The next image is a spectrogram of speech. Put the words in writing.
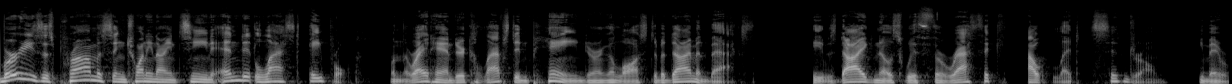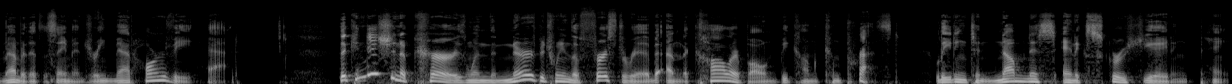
Burdi's promising 2019 ended last April when the right hander collapsed in pain during a loss to the Diamondbacks. He was diagnosed with thoracic outlet syndrome. You may remember that's the same injury Matt Harvey had. The condition occurs when the nerve between the first rib and the collarbone become compressed, leading to numbness and excruciating pain.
